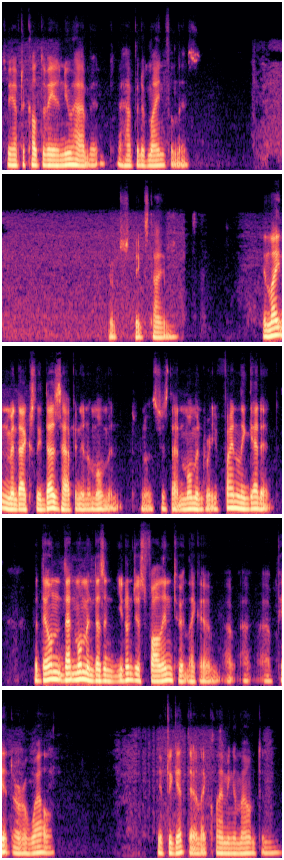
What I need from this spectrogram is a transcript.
So you have to cultivate a new habit, a habit of mindfulness, which takes time. Enlightenment actually does happen in a moment. You know, it's just that moment where you finally get it. But only, that moment doesn't. You don't just fall into it like a, a, a pit or a well. You have to get there like climbing a mountain.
